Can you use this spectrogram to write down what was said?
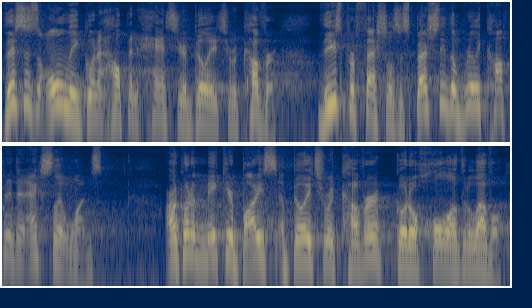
This is only going to help enhance your ability to recover. these professionals, especially the really competent and excellent ones, are going to make your body's ability to recover go to a whole other level.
